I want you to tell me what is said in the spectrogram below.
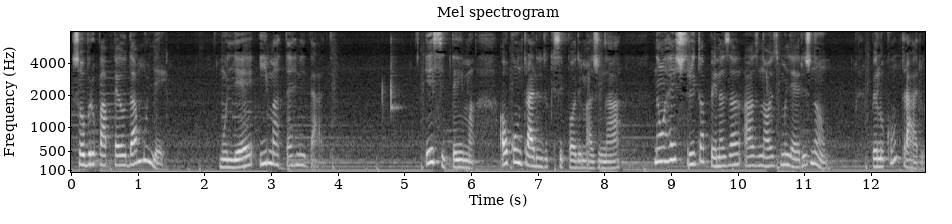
sobre o papel da mulher, mulher e maternidade. Esse tema, ao contrário do que se pode imaginar, não é restrito apenas a nós mulheres, não. Pelo contrário,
